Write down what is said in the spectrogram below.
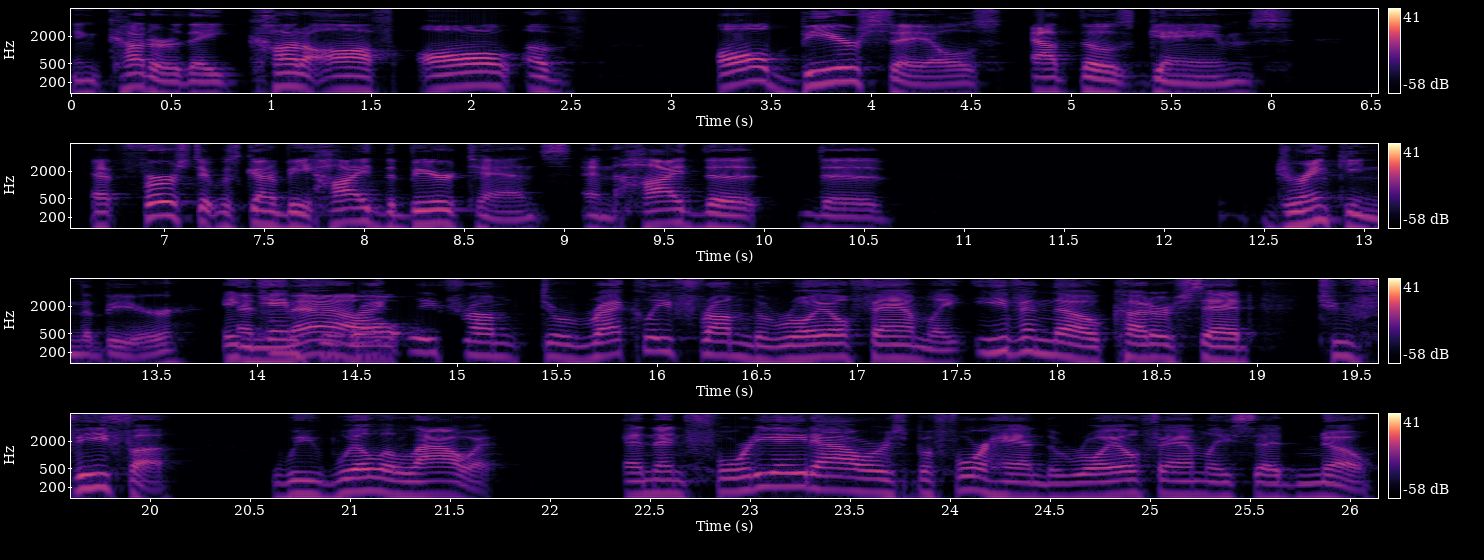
in Qatar they cut off all of all beer sales at those games. At first, it was going to be hide the beer tents and hide the the drinking the beer. It and came now, directly from directly from the royal family. Even though Qatar said to FIFA, "We will allow it," and then 48 hours beforehand, the royal family said no.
